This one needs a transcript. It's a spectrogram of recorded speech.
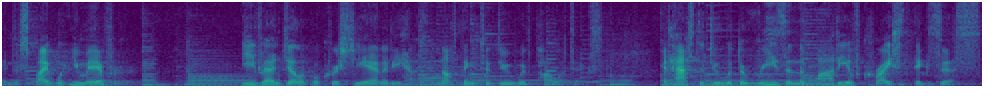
And despite what you may have heard, evangelical Christianity has nothing to do with politics. It has to do with the reason the body of Christ exists,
